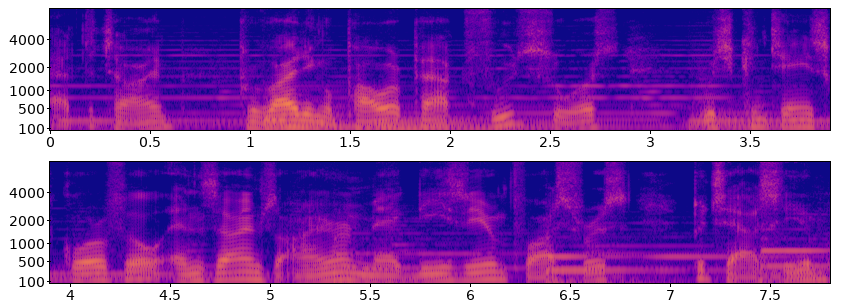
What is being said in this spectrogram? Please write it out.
at the time, providing a power packed food source which contains chlorophyll, enzymes, iron, magnesium, phosphorus, potassium,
